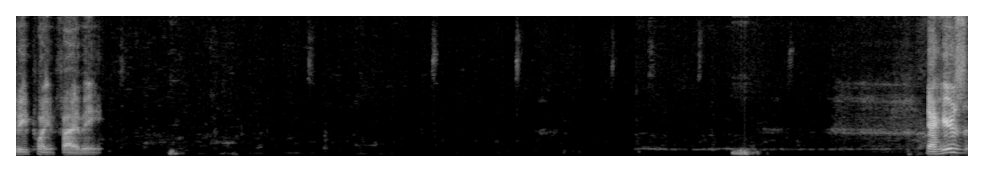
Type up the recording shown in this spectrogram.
3.58. Now here's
